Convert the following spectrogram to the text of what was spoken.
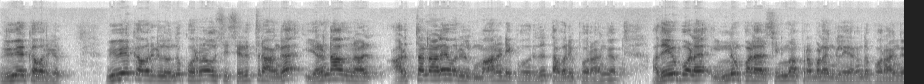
விவேக் அவர்கள். விவேக் அவர்கள் வந்து கொரோனா ஊசி செலுத்துகிறாங்க இரண்டாவது நாள் அடுத்த நாளே அவர்களுக்கு மாரடைப்பு வருது தவறி போகிறாங்க அதே போல் இன்னும் பல சினிமா பிரபலங்கள் இறந்து போகிறாங்க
